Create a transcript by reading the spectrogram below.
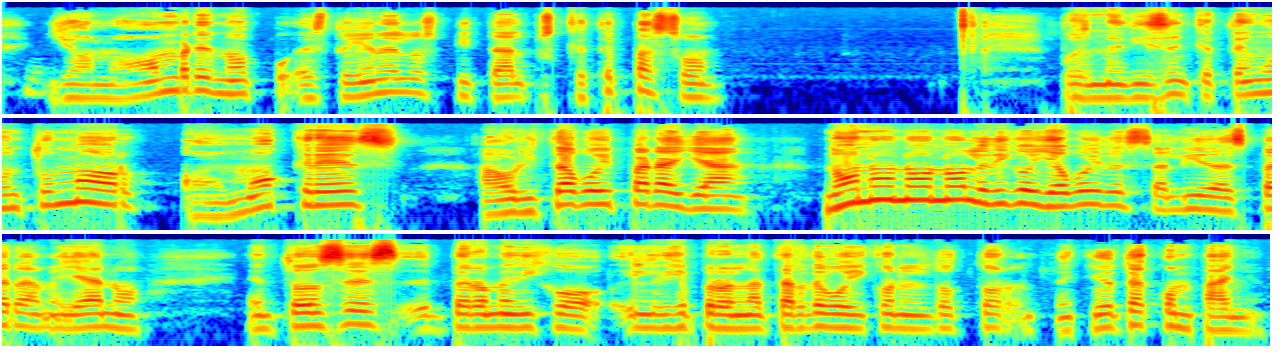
yo, no, hombre, no, estoy en el hospital, pues, ¿qué te pasó? Pues me dicen que tengo un tumor. ¿Cómo crees? Ahorita voy para allá. No, no, no, no, le digo, ya voy de salida, espérame, ya no. Entonces, pero me dijo, y le dije, pero en la tarde voy con el doctor, yo te acompaño.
